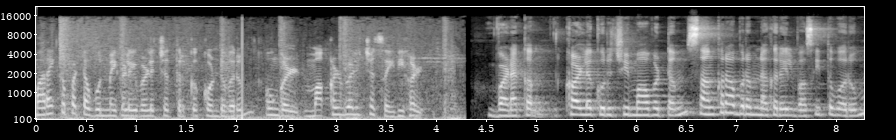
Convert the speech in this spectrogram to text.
மறைக்கப்பட்ட உண்மைகளை வெளிச்சத்திற்கு கொண்டு வரும் உங்கள் மக்கள் வெளிச்ச செய்திகள். வணக்கம். கள்ளக்குறிச்சி மாவட்டம் சங்கராபுரம் நகரில் வசித்து வரும்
